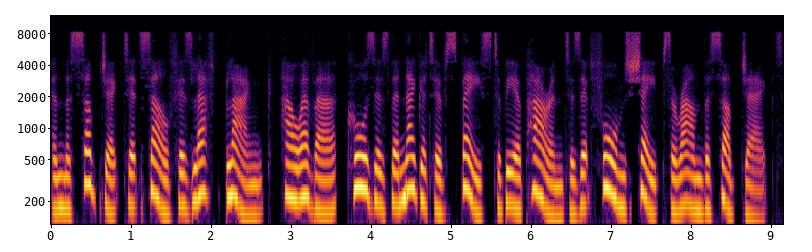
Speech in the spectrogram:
and the subject itself is left blank, however, causes the negative space to be apparent as it forms shapes around the subject.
